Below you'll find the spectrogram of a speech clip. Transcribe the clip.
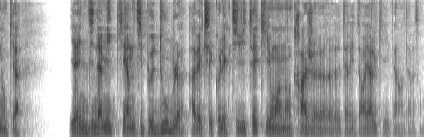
Donc il y a, une dynamique qui est un petit peu double avec ces collectivités qui ont un ancrage euh, territorial qui est hyper intéressant.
